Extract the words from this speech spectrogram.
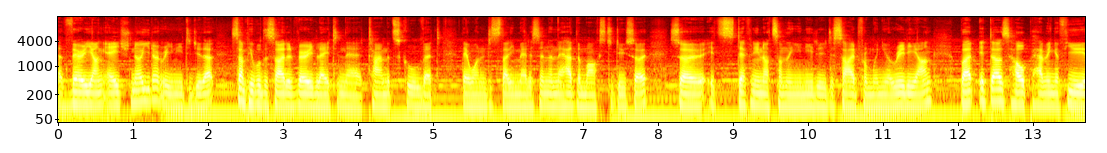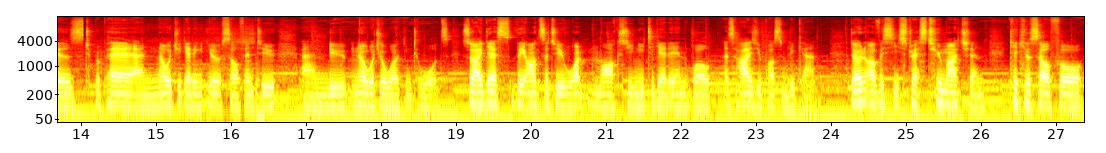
a very young age? No, you don't really need to do that. Some people decided very late in their time at school that they wanted to study medicine and they had the marks to do so. So it's definitely not something you need to decide from when you're really young, but it does help having a few years to prepare and know what you're getting yourself into and to know what you're working towards. So I guess the answer to what marks you need to get in, well, as high as you possibly can. Don't obviously stress too much and kick yourself for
